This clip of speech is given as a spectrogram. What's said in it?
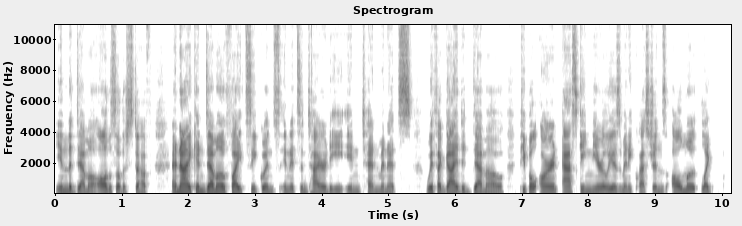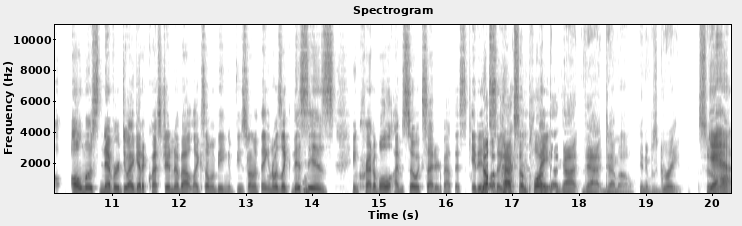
in the demo all this other stuff and now i can demo fight sequence in its entirety in 10 minutes with a guided demo people aren't asking nearly as many questions almost like almost never do i get a question about like someone being confused on a thing and i was like this is incredible i'm so excited about this it is No, so at yeah. PAX Unplugged, I- I, got that demo and it was great. So yeah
